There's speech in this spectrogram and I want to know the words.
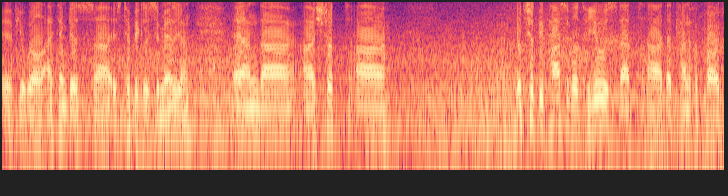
if you will, I think is, uh, is typically Simmelian and uh, should, uh, it should be possible to use that, that kind of approach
